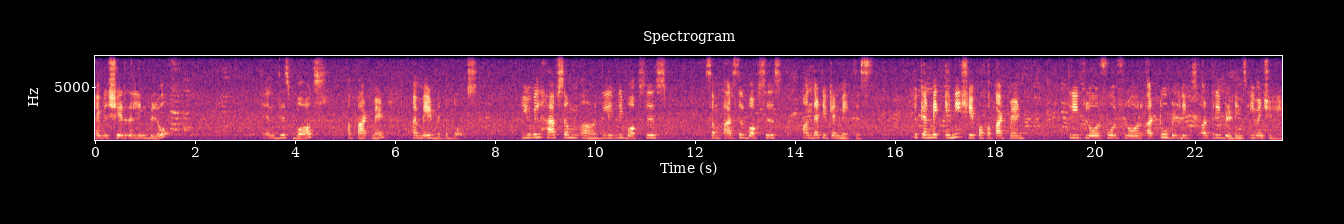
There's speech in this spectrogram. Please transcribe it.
I will share the link below. And this box apartment I made with the box. You will have some uh, delivery boxes some parcel boxes on that you can make this. You can make any shape of apartment three floor four floor or two buildings or three buildings eventually.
